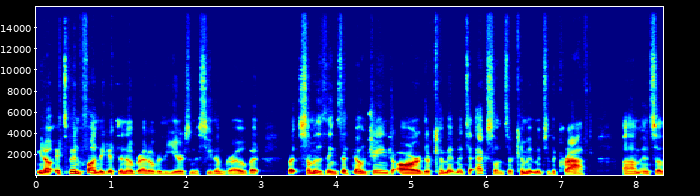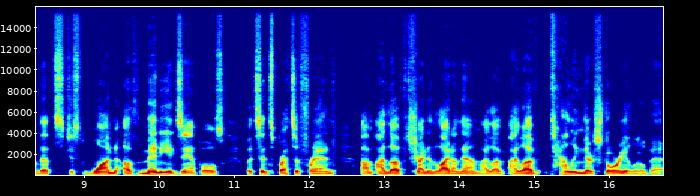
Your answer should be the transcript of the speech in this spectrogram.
you know, it's been fun to get to know Brett over the years and to see them grow. But but some of the things that don't change are their commitment to excellence, their commitment to the craft. Um, and so that's just one of many examples. But since Brett's a friend, um, I love shining the light on them. I love I love telling their story a little bit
